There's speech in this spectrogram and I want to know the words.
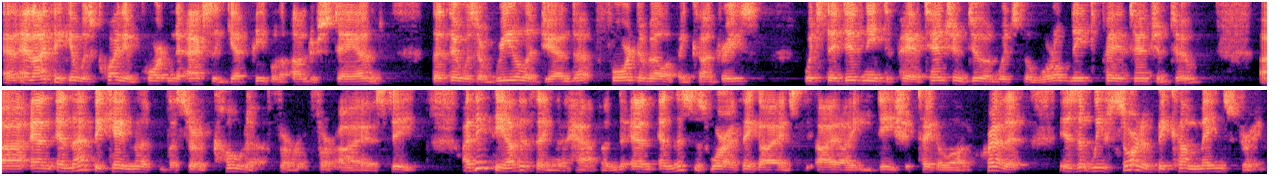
And, and I think it was quite important to actually get people to understand that there was a real agenda for developing countries which they did need to pay attention to and which the world need to pay attention to. Uh, and, and that became the, the sort of coda for, for IISD. I think the other thing that happened, and, and this is where I think ISD, IIED should take a lot of credit, is that we've sort of become mainstream.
